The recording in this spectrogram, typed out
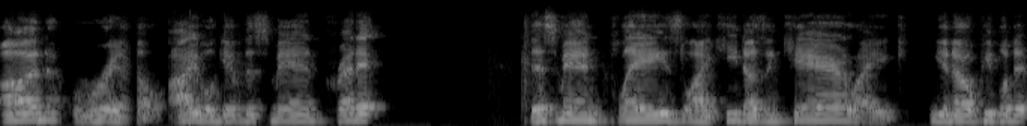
unreal. I will give this man credit. This man plays like he doesn't care. Like, you know, people did.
